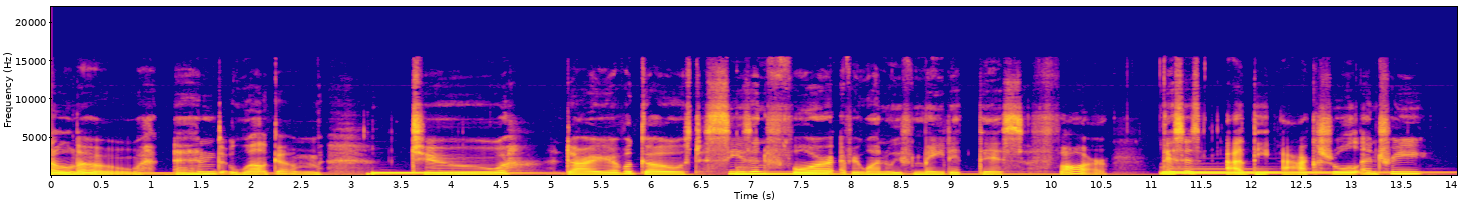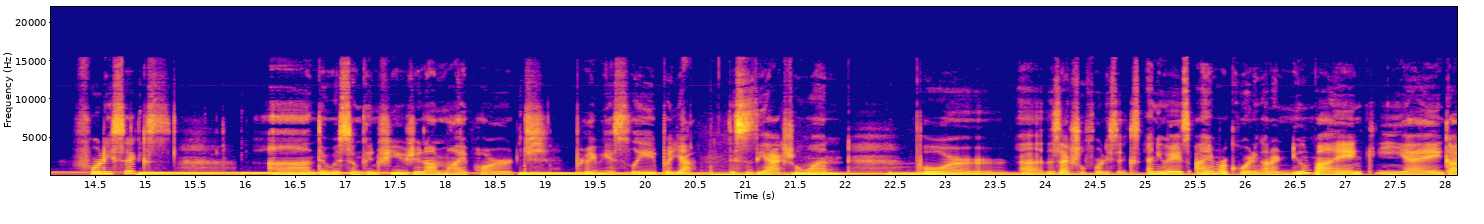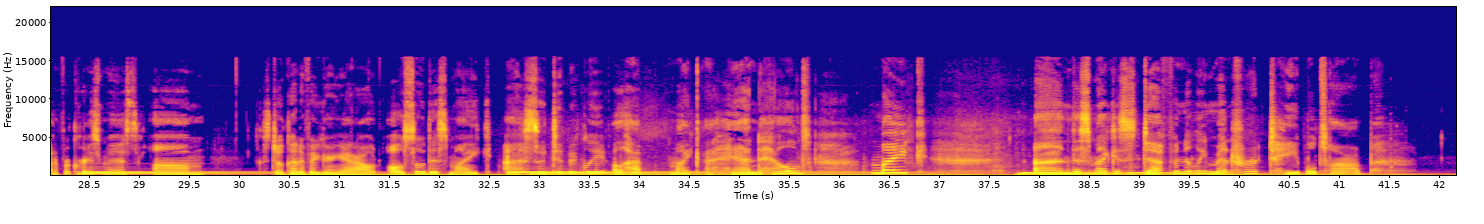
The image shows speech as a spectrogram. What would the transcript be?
Hello and welcome to Diary of a Ghost Season 4. Everyone, we've made it this far. This is at the actual entry 46. Uh, there was some confusion on my part previously, but yeah, this is the actual one for uh, this actual 46. Anyways, I am recording on a new mic. Yay, got it for Christmas. Um, still kind of figuring it out. Also, this mic. Uh, so typically, I'll have like a handheld mic, and this mic is definitely meant for a tabletop.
